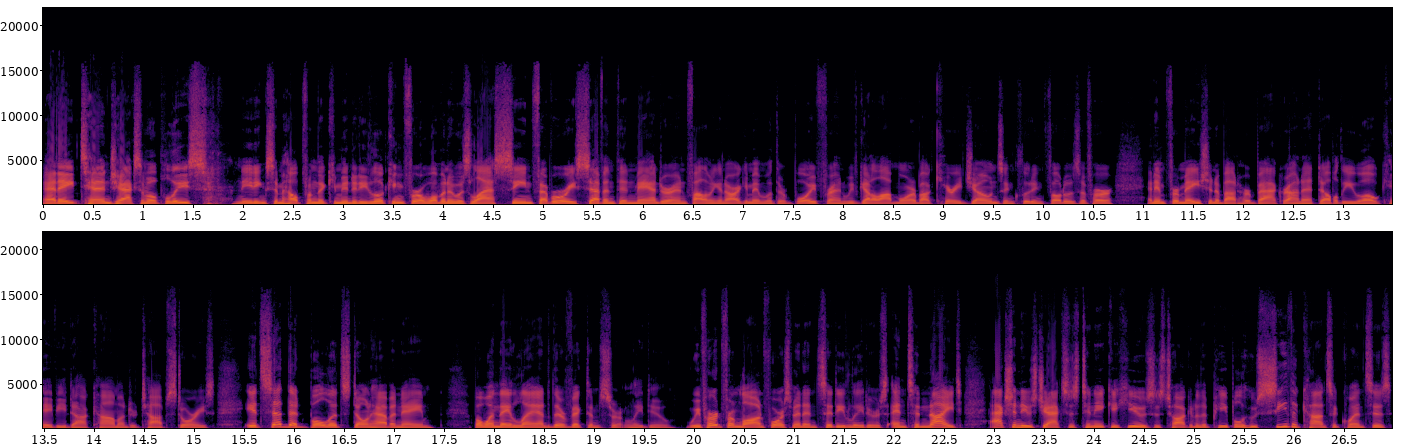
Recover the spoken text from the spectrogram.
At 8:10, Jacksonville police needing some help from the community looking for a woman who was last seen February 7th in Mandarin following an argument with her boyfriend. We've got a lot more about Carrie Jones including photos of her and information about her background at WOKV.com under top stories. It's said that bullets don't have a name, but when they land their victims certainly do. We've heard from law enforcement and city leaders and tonight Action News Jax's Tanika Hughes is talking to the people who see the consequences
